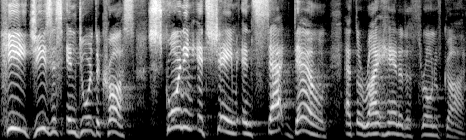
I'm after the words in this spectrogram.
he, Jesus, endured the cross, scorning its shame, and sat down at the right hand of the throne of God.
